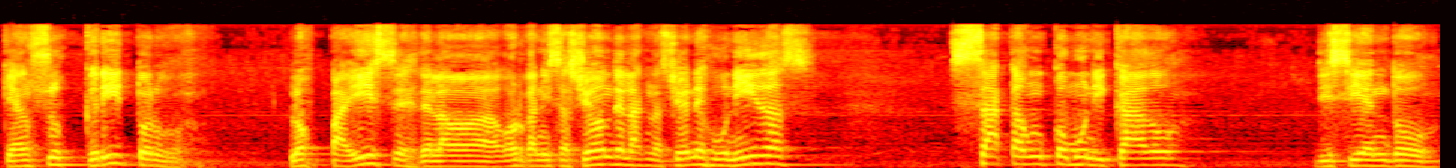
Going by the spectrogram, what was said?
que han suscrito los países de la Organización de las Naciones Unidas, saca un comunicado diciendo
